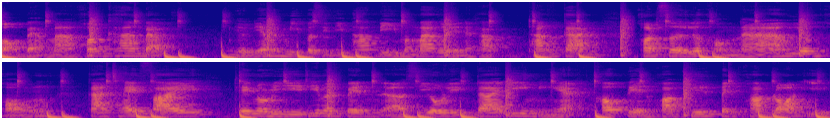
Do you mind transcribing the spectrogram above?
ออกแบบมาค่อนข้างแบบเดี๋ยวนี้มันมีประสิทธิภาพดีมากๆเลยนะครับ ทั้งการคอนเซิร์นเรื่องของน้ำเรื่องของการใช้ไฟเทคโนโลยีที่มันเป็นซีโอลิกไดอิงอย่างเงี้ยเขาเปลี่ยนความชื้นเป็นความร้อนอีก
